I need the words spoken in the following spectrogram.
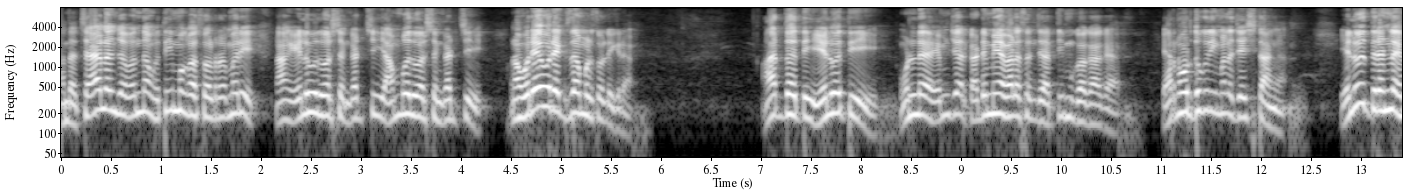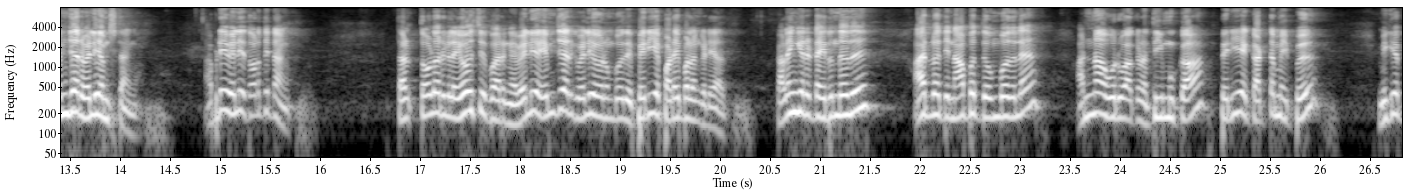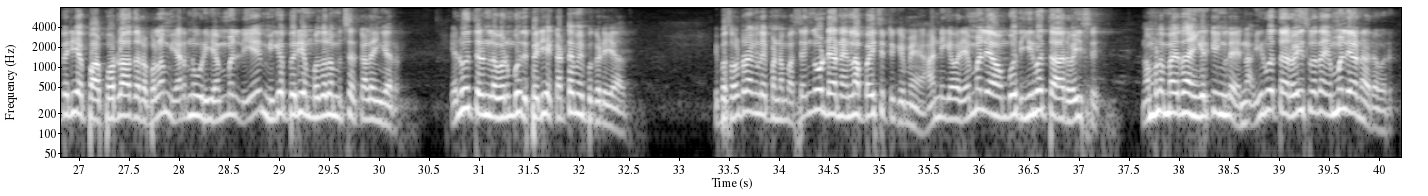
அந்த சேலஞ்சை வந்து அவங்க திமுக சொல்கிற மாதிரி நாங்கள் எழுபது வருஷம் கட்சி ஐம்பது வருஷம் கட்சி. நான் ஒரே ஒரு எக்ஸாம்பிள் சொல்லிக்கிறேன். ஆயிரத்தி தொள்ளாயிரத்தி எழுபத்தி ஒன்றில் எம்ஜிஆர் கடுமையாக வேலை செஞ்சார் திமுகக்காக. இரநூறு தொகுதி மேலே ஜெயிச்சிட்டாங்க. எழுபத்தி ரெண்டில் எம்ஜிஆர் வெளியே அமிச்சிட்டாங்க. அப்படியே வெளியே துரத்திட்டாங்க. தோழர்களை யோசிச்சு பாருங்கள் வெளியே எம்ஜிஆருக்கு வெளியே வரும்போது பெரிய படைப்பலம் கிடையாது. கலைஞர்கிட்ட இருந்தது ஆயிரத்தி தொள்ளாயிரத்தி நாற்பத்தி ஒம்போதில் அண்ணா உருவாக்கின திமுக பெரிய கட்டமைப்பு மிகப்பெரிய ப- பொருளாதார பலம் இரநூறு எம்எல்ஏ மிகப்பெரிய முதலமைச்சர் கலைஞர். எழுபத்தி ரெண்டில் வரும்போது பெரிய கட்டமைப்பு கிடையாது. இப்போ சொல்கிறாங்களே இப்போ நம்ம செங்கோட்டையான் எல்லாம் பேசிட்டு இருக்குமே. அன்றைக்கி அவர் எம்எல்ஏ ஆகும்போது இருபத்தாறு வயசு. நம்மள மாதிரி தான் இங்கே இருக்கீங்களே. நான் இருபத்தாறு வயசில் தான் எம்எல்ஏ ஆனார் அவர்.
